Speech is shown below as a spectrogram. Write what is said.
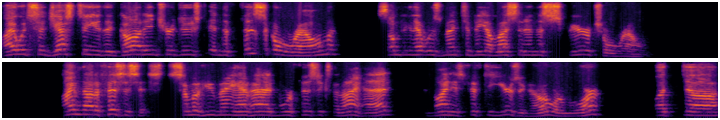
I would suggest to you that God introduced in the physical realm something that was meant to be a lesson in the spiritual realm. I'm not a physicist. Some of you may have had more physics than I had, and mine is 50 years ago or more. But uh,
